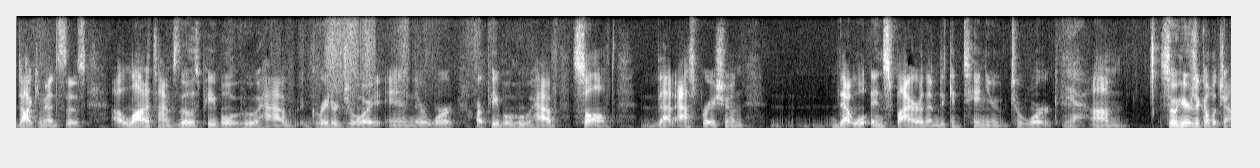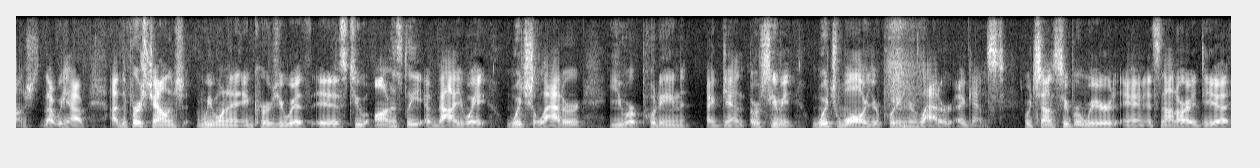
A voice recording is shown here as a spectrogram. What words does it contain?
documents this. A lot of times, those people who have greater joy in their work are people who have solved that aspiration that will inspire them to continue to work. Yeah. Um, so here's a couple challenges that we have. Uh, the first challenge we want to encourage you with is to honestly evaluate which ladder you are putting against, or excuse me, which wall you're putting your ladder against. Which sounds super weird, and it's not our idea.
